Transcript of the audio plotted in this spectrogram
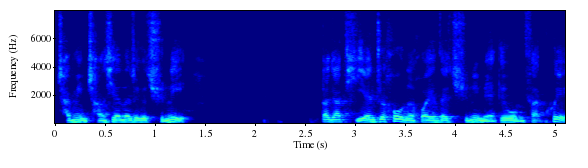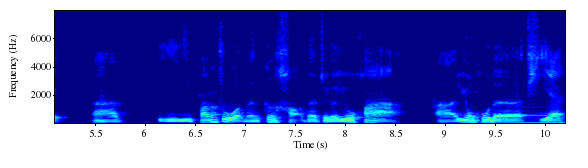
产品尝鲜的这个群里。大家体验之后呢，欢迎在群里面给我们反馈啊，以帮助我们更好的这个优化啊用户的体验。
